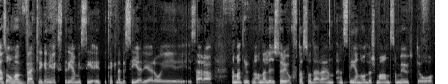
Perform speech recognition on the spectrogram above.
alltså om man verkligen är extrem i, se, i, tecknade serier och i, i så här, när man inte gjort någon analys så är det ofta så där en, en stenåldersman som är ute och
